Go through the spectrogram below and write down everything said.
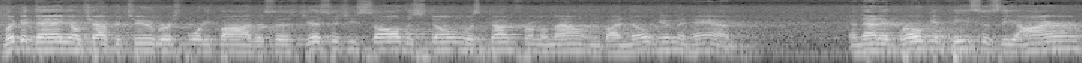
Look at Daniel chapter 2, verse 45. It says, Just as you saw the stone was cut from a mountain by no human hand, and that it broke in pieces the iron,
